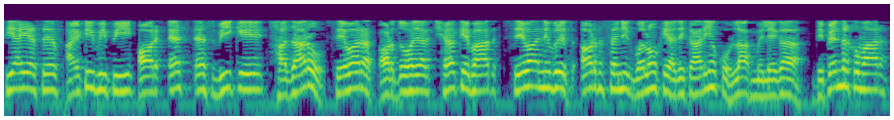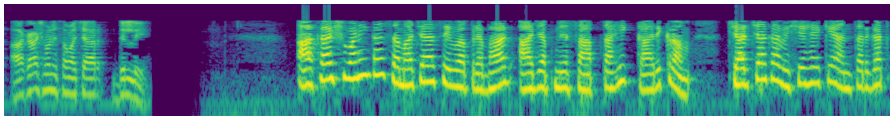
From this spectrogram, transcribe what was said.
सीआईएसएफ आईटीबीपी और एसएसबी के हज़ारों सेवारत और 2006 के बाद सेवानिवृत्त अर्धसैनिक बलों के अधिकारियों को लाभ मिलेगा। दीपेंद्र कुमार, आकाशवाणी समाचार, दिल्ली। आकाशवाणी का समाचार सेवा प्रभाग आज अपने साप्ताहिक कार्यक्रम चर्चा का विषय है के अंतर्गत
